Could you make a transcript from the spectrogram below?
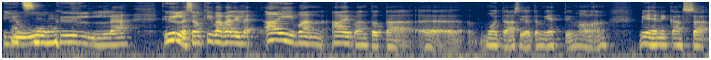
Joo, kyllä. Kyllä, se on kiva välillä aivan, aivan tota, muita asioita miettiä. Me ollaan mieheni kanssa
